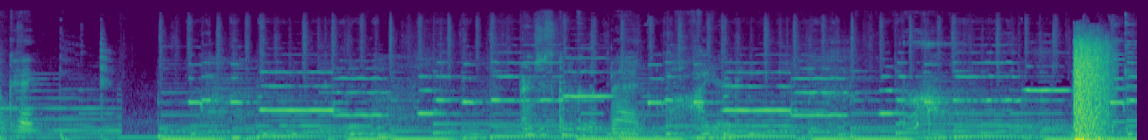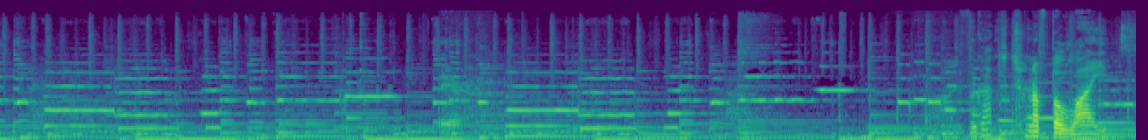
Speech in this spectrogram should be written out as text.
Okay. I'm just gonna go to bed. Tired. Forgot to turn off the lights.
